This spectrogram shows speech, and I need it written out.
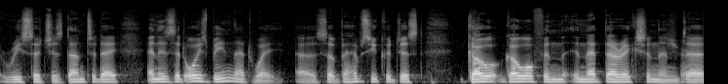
research is done today? And has it always been that way? Uh, so perhaps you could just go, go off in, in that direction and sure. uh,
